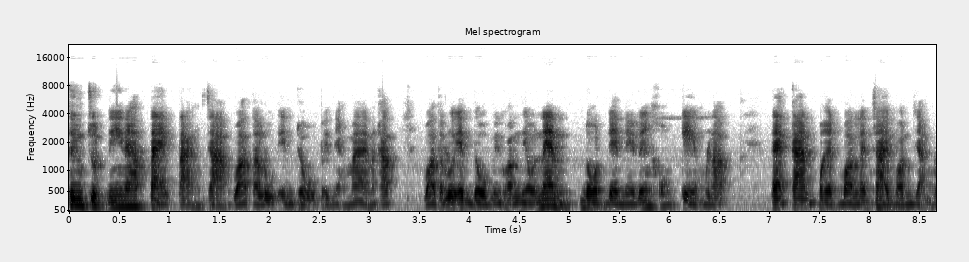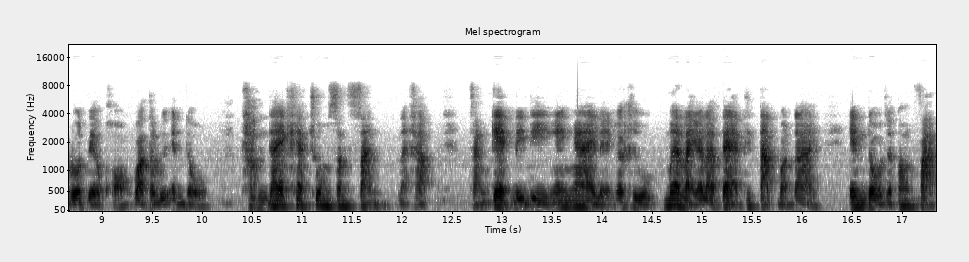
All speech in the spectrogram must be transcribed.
ซึ่งจุดนี้นะครับแตกต่างจากวาตาลุเอนโดเป็นอย่างมากนะครับ วาตาลุเอนโดมีความเหนียวแน่นโดดเด่นในเรื่องของเกมรับ แต่การเปิดบอลและจ่ายบอลอย่างรวดเร็วของวาตาลุเอนโดทำได้แค่ช่วงสั้น ๆนะครับ สังเกตดีๆ ง่าย ๆ เลยก็คือเมื่อไหร่ก็แล้วแต่ที่ตัดบอลได้ เอนโดจะต้องฝาก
